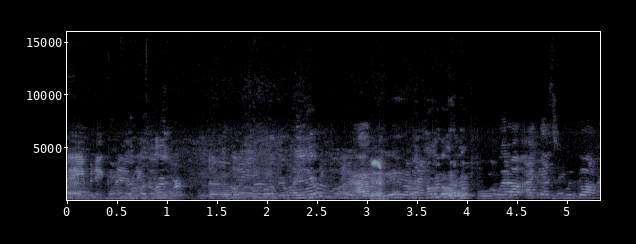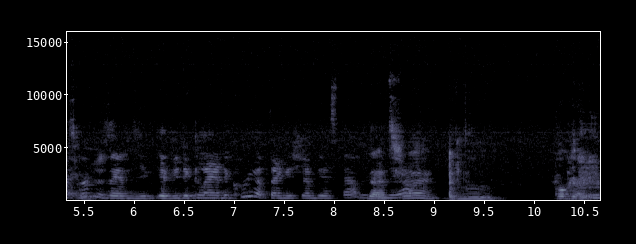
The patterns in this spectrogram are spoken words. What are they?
Name it and claim Name it, and go claim work. it. Anybody up here? I No, no. Well, I guess we go off scripture says, if you- if you declare and decree a thing, it shall be established in That's the earth. right. Mm. Okay,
